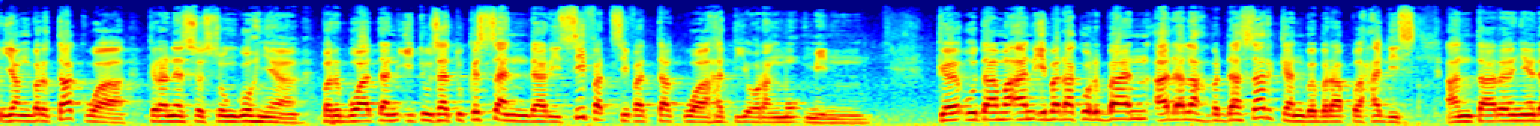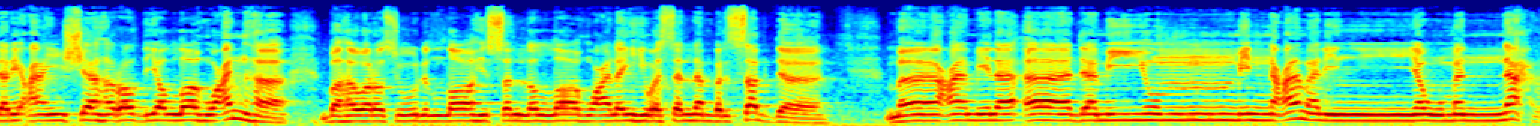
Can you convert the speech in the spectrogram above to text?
yang bertakwa kerana sesungguhnya perbuatan itu satu kesan dari sifat-sifat takwa hati orang mukmin. Keutamaan ibadah kurban adalah berdasarkan beberapa hadis antaranya dari Aisyah radhiyallahu anha bahawa Rasulullah sallallahu alaihi wasallam bersabda ما عمل آدمي من عمل يوم النحر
